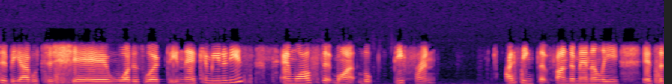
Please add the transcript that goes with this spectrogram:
to be able to share what has worked in their communities. And whilst it might look different I think that fundamentally it's a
